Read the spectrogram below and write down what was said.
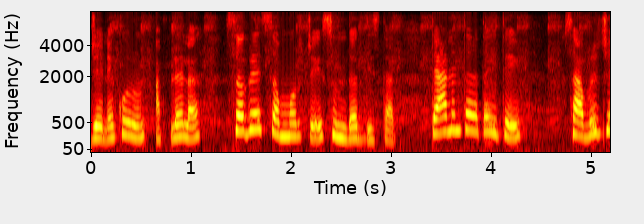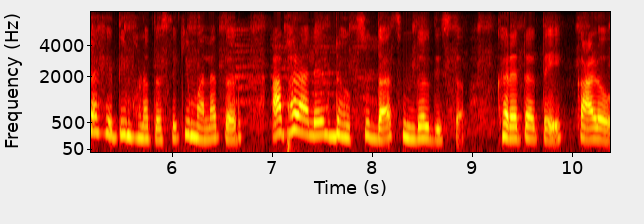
जेणेकरून आपल्याला सगळे समोरचे सुंदर दिसतात. त्यानंतर आता इथे सावळी जी आहे ती म्हणत असते की मला तर आभाळ आलेलं ढगसुद्धा सुंदर दिसतं. खरं तर ते काळं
